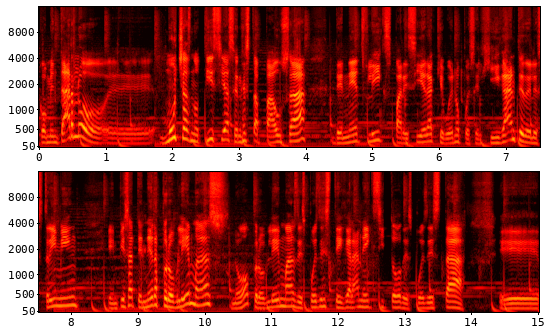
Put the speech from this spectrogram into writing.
comentarlo, eh, muchas noticias en esta pausa de Netflix, pareciera que bueno, pues el gigante del streaming empieza a tener problemas, ¿no? Problemas después de este gran éxito, después de esta, eh,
